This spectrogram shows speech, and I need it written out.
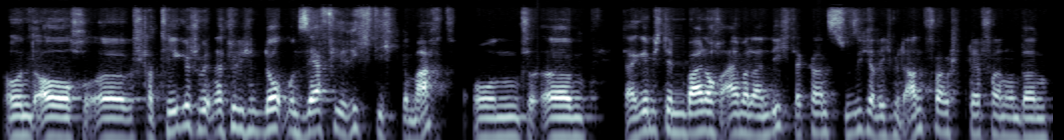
und auch äh, strategisch wird natürlich in Dortmund sehr viel richtig gemacht. Und ähm, da gebe ich den Ball noch einmal an dich. Da kannst du sicherlich mit anfangen, Stefan, und dann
